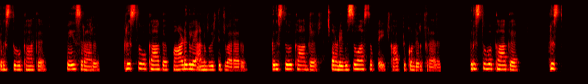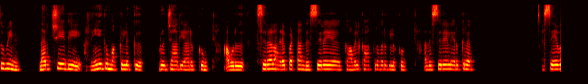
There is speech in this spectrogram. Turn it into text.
கிறிஸ்துவுக்காக பேசுறாரு. கிறிஸ்துவுக்காக பாடுகளை அனுபவித்துட்டு வராரு. கிறிஸ்துவுக்காக தன்னுடைய விசுவாசத்தை காத்து கொண்டிருக்கிறாரு கிறிஸ்துவுக்காக கிறிஸ்துவின் நற்செய்தியை அநேக மக்களுக்கு புரஜாதியாருக்கும் அவரு சிறையில் அடைப்பட்ட அந்த சிறைய காவல் காக்கிறவர்களுக்கும் அந்த சிறையில இருக்கிற சேவ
